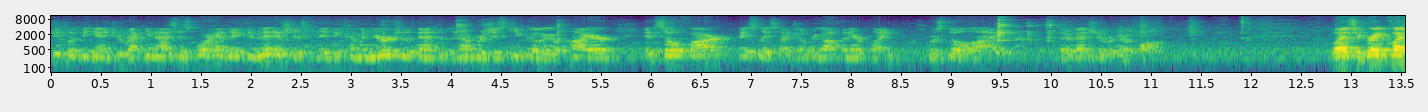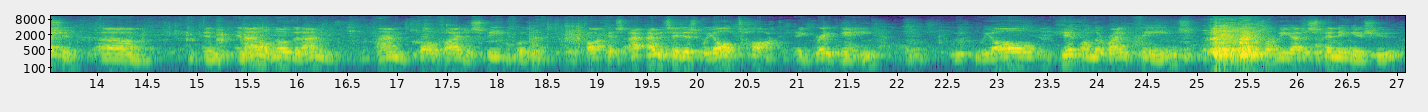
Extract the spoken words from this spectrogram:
people beginning to recognize this, or have they diminished this? Have they become inured to the fact that the numbers just keep going up higher? And so far, basically, it's like jumping off an airplane. We're still alive, but eventually we're going to fall. Well, that's a great question, um, and and I don't know that I'm I'm qualified to speak for the, the caucus. I, I would say this: we all talk a great game. We, we all hit on the right themes. We got a spending issue.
